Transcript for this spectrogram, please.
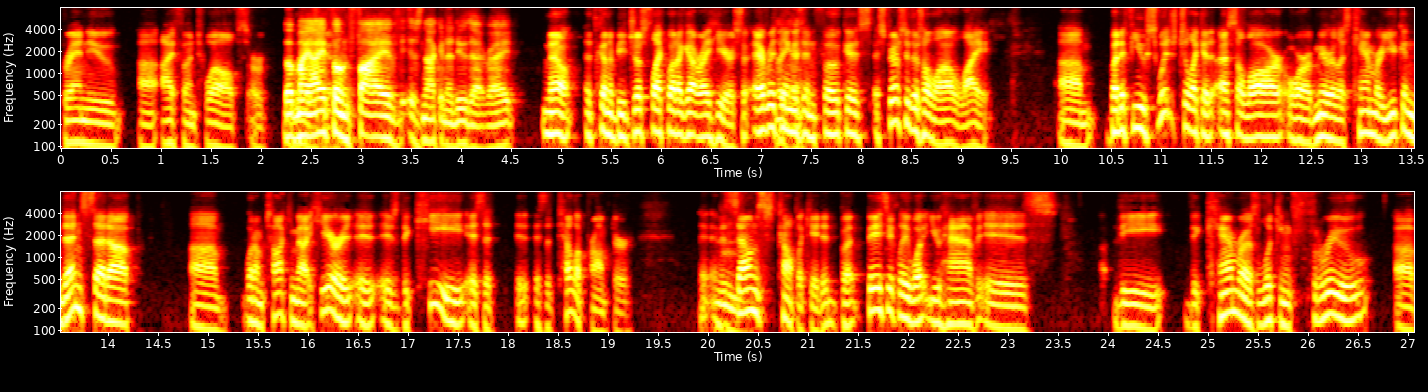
brand new uh, iPhone 12s are. But my good. iPhone 5 is not going to do that, right? No, it's going to be just like what I got right here. So everything okay. is in focus, especially there's a lot of light. Um, but if you switch to like an SLR or a mirrorless camera, you can then set up um, what I'm talking about here is, is, the key is a is a teleprompter, and it hmm. sounds complicated, but basically what you have is the the camera is looking through a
